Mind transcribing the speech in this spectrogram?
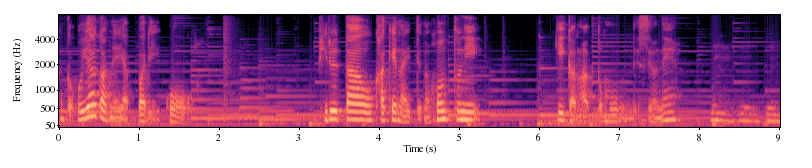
なんか親がねやっぱりこうフィルターをかけないっていうのは本当にいいかなと思うんですよね。うんうんうん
